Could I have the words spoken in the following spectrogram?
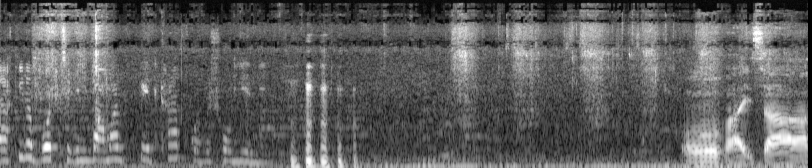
লাকিরও পড়ছে কিন্তু আমার পেট খারাপ করবে সরিয়ে নেই। ও ভাই সাহ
